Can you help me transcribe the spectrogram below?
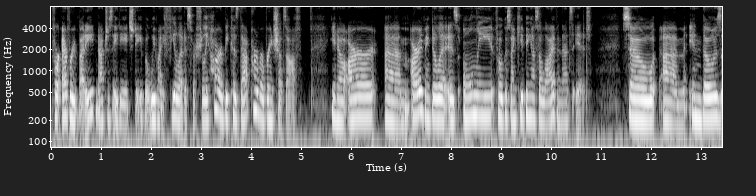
for everybody, not just ADHD, but we might feel it especially hard because that part of our brain shuts off you know our um, our amygdala is only focused on keeping us alive and that's it so um, in those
